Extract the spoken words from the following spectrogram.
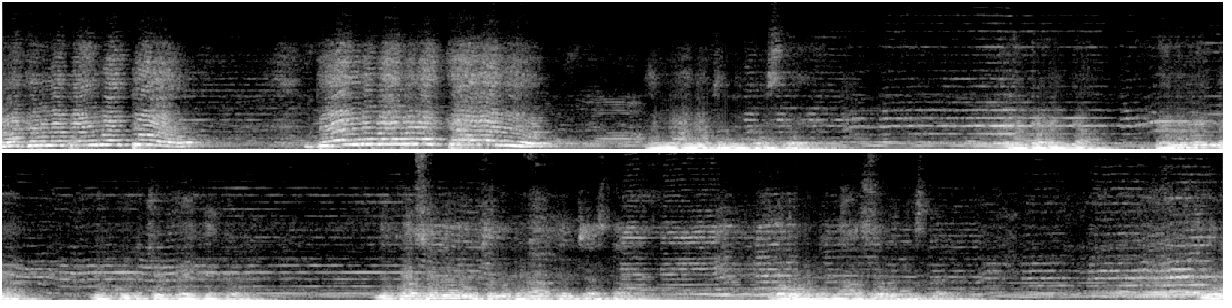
లోకంలో భయం వద్దు దేవుని అన్న ఆలోచనకు వస్తే నిబ్బరంగా ధైర్యంగా నువ్వు కూర్చో నీ కోసమే నువ్వు చిన్న ప్రార్థన చేస్తాను. ప్రభువు నిన్ను ఆశీర్వదిస్తాను నువ్వు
